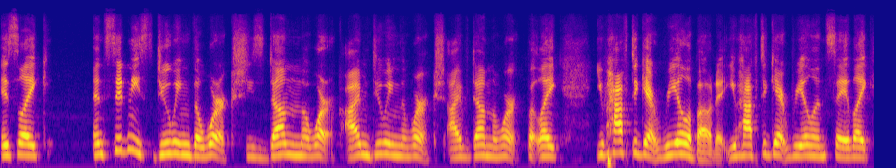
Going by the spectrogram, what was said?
is like and Sydney's doing the work. She's done the work. I'm doing the work. I've done the work. But like you have to get real about it. You have to get real and say like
